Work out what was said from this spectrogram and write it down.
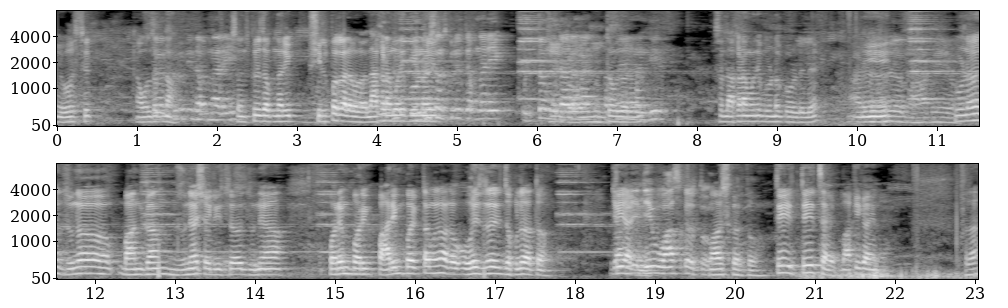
व्यवस्थित. काय बोलतात ना संस्कृती जपणारे. शिल्पकला बघा लाकडामध्ये पूर्ण संस्कृती जपणारे एक उत्तम उदाहरण उत्तम असं उदाहरण. मंदिर. असं लाकडामध्ये पूर्ण कोरलेलं आहे. आणि पूर्ण जुनं बांधकाम जुन्या शैलीचं जुन्या पारंपरिक पारंपरिकता म्हणून ओरिजिनल जपलं जातं. ते ज्यामध्ये आहे. देव वास करतो. वास करतो. ते तेच आहे. बाकी काही नाही. चला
